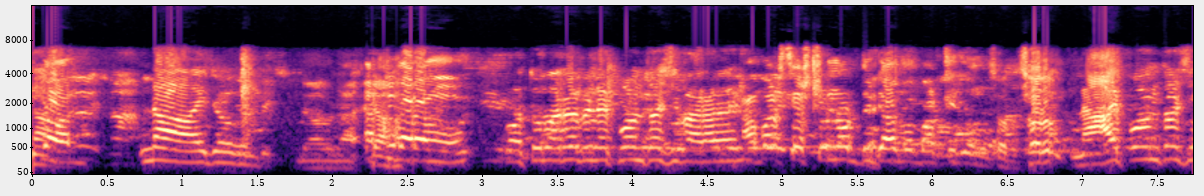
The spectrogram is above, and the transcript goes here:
না। না না পঞ্চাশি আবার শ্রেষ্ঠ নোট দুইটা বাড়তি দেবো না পঞ্চাশি।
